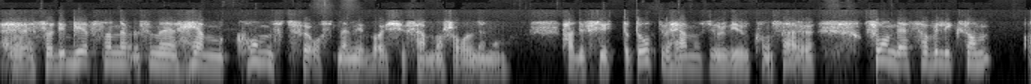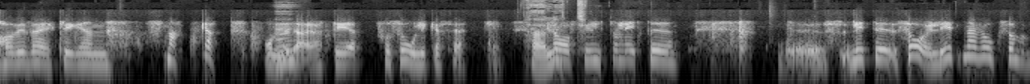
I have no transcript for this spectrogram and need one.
Eh, Så det blev som en, som en hemkomst för oss när vi var i 25-årsåldern och hade flyttat. Då åkte vi hem och så gjorde vi julkonserter. Från dess har vi liksom, har vi verkligen snackat om det där, att det är på så olika sätt. Härligt. Kravfyllt och lite, eh, lite sorgligt när vi också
